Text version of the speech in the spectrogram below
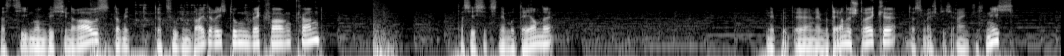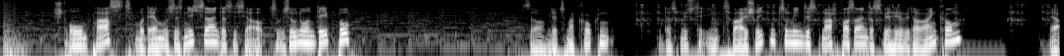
Das ziehen wir ein bisschen raus, damit der Zug in beide Richtungen wegfahren kann. Das ist jetzt eine moderne eine, äh, eine moderne Strecke. Das möchte ich eigentlich nicht. Strom passt. Modern muss es nicht sein. Das ist ja sowieso nur ein Depot. So, und jetzt mal gucken. Das müsste in zwei Schritten zumindest machbar sein, dass wir hier wieder reinkommen. Ja,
